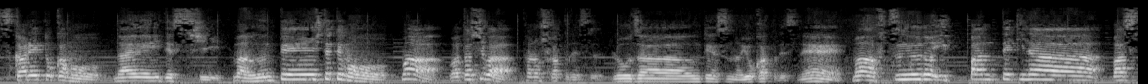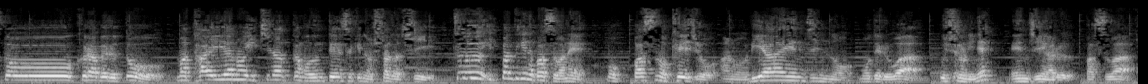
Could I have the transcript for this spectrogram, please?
疲れとかもないですし、まあ運転してても、まあ私は楽しかったです。ローザー運転するの良かったですね。まあ普通の一般的なバスと比べると、まあタイヤの位置なんかも運転席の下だし、普通一般的なバスはね、もうバスの形状、あのリアエンジンのモデルは、後ろにね、エンジンあるバスは、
